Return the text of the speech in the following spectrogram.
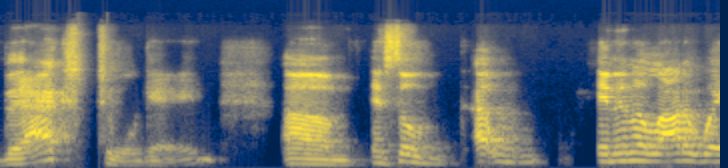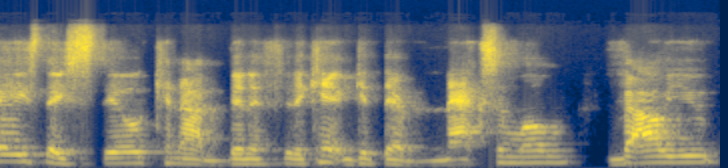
the actual game. Um, and so, uh, and in a lot of ways, they still cannot benefit. They can't get their maximum value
